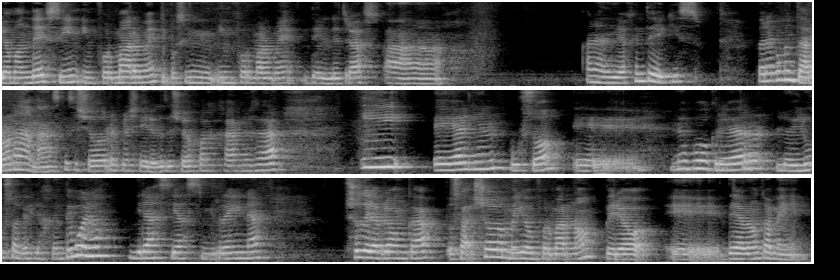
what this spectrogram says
lo mandé sin informarme, tipo sin informarme del detrás a, a nadie, a gente X para comentarlo nada más, qué sé yo, reflejero, qué sé yo, jajajaja. Y eh, alguien puso, eh, no puedo creer lo ilusa que es la gente. Bueno, gracias, mi reina. Yo de la bronca, o sea, yo me iba a informar, ¿no? Pero eh, de la bronca me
